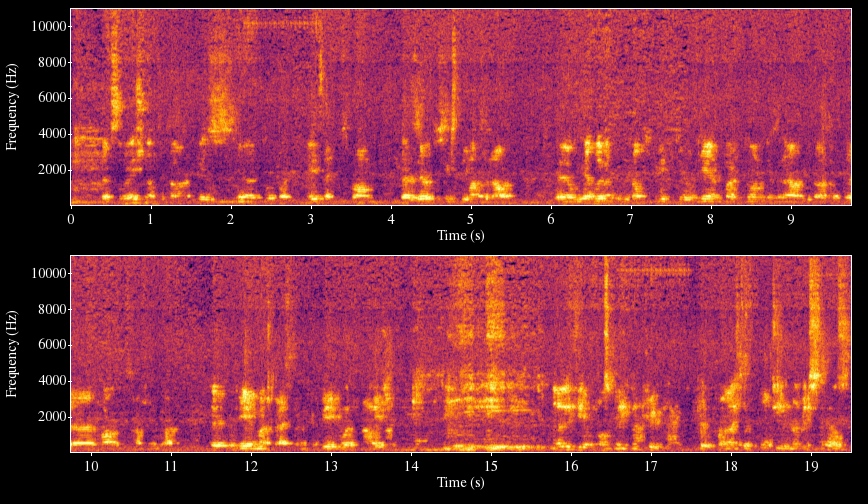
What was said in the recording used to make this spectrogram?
The acceleration of the car is uh, 2.8 seconds from uh, 0 to 60 miles an hour. Uh, we have limited the top speed to 305 kilometers an hour because of the power consumption, but it could be much faster. Than it could be with unleashing. A lithium phosphate battery pack comprised of 1400 cells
